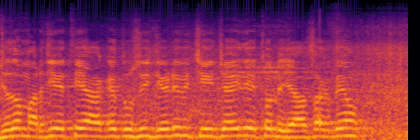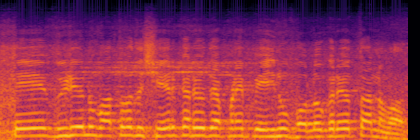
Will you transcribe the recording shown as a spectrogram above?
ਜਦੋਂ ਮਰਜ਼ੀ ਇੱਥੇ ਆ ਕੇ ਤੁਸੀਂ ਜਿਹੜੀ ਵੀ ਚੀਜ਼ ਚਾਹੀਦੀ ਇੱਥੋਂ ਲਿਜਾ ਸਕਦੇ ਹੋ ਤੇ ਵੀਡੀਓ ਨੂੰ ਵੱਧ ਤੋਂ ਵੱਧ ਸ਼ੇਅਰ ਕਰਿਓ ਤੇ ਆਪਣੇ ਪੇਜ ਨੂੰ ਫੋਲੋ ਕਰਿਓ, ਧੰਨਵਾਦ।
